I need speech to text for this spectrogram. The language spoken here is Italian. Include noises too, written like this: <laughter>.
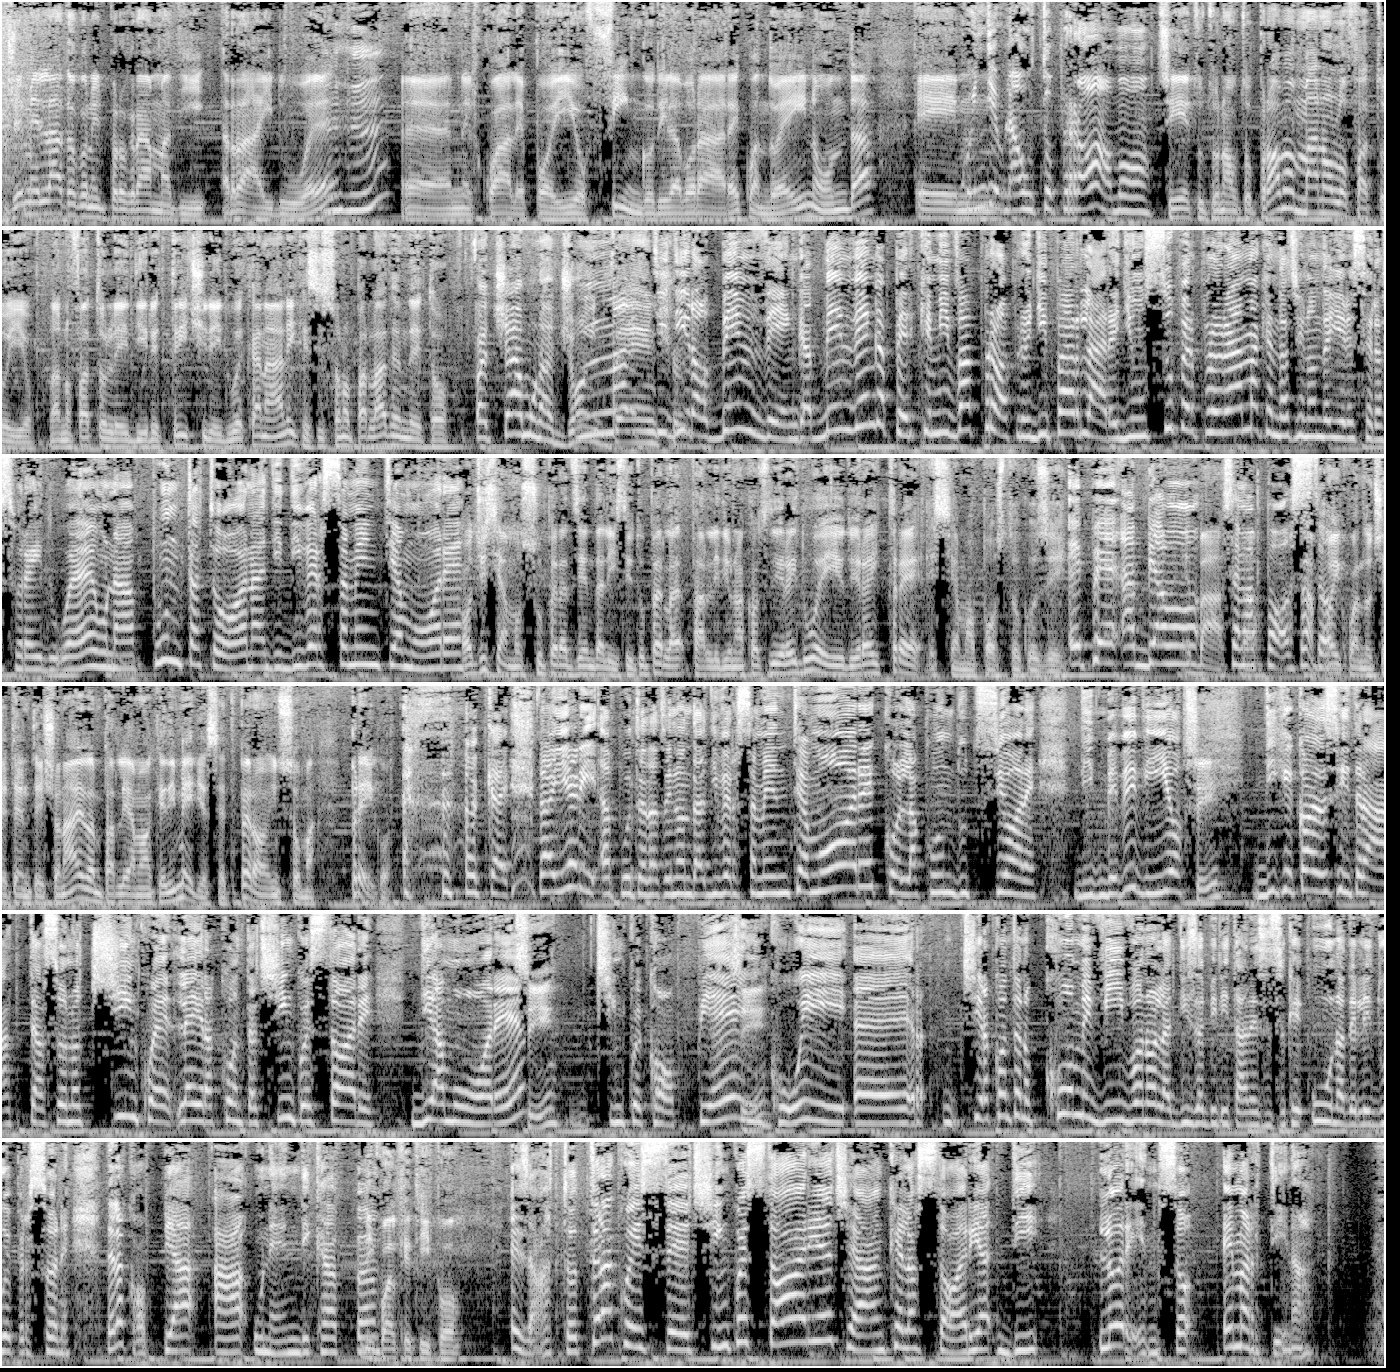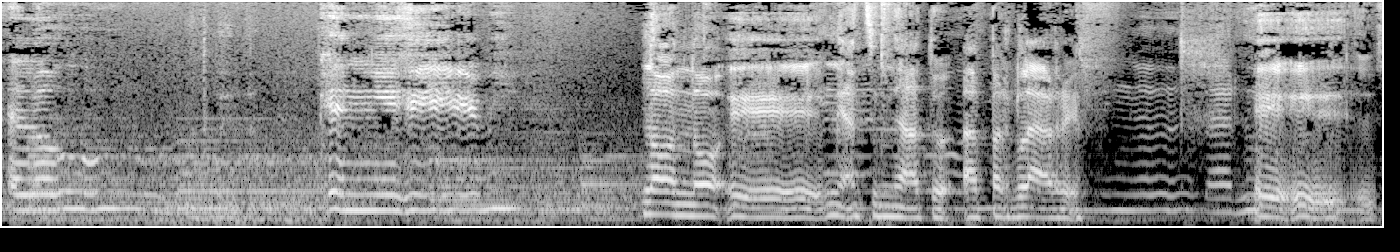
Gemellato con il programma di Rai 2, eh, nel quale poi io fingo di lavorare quando è in onda. E, Quindi è un autopromo. Sì, è tutto un autopromo, ma non l'ho fatto io. L'hanno fatto le direttrici dei due canali che si sono parlate e hanno detto facciamo una joint Ma venture. ti dirò, benvenga, benvenga perché mi va proprio di parlare di un super programma che è andato in onda ieri sera su Rai 2, una puntatona di diversamente amore. Oggi siamo super aziendalisti, tu parla- parli di una cosa di Rai 2 io di Rai 3 e siamo a posto così. E per- abbiamo, E basta. Siamo a posto. Ah, poi quando c'è Temptation Island parliamo anche di Mediaset, però insomma, prego. <laughs> ok, no, ieri appunto è andato in onda diversamente amore con la conduzione di Bebevio. Sì. Di che cosa si tratta? Sono cinque, lei racconta cinque storie di amore, Sì. cinque coppie Sì. in cui eh, ci raccontano come vivono la disabilità, nel senso che una delle due persone della coppia ha un handicap. Di qualche tipo. Esatto, tra queste cinque storie c'è anche la storia di Lorenzo e Martina. Hello, can you hear me? Nonno eh, mi ha insegnato a parlare e, e-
